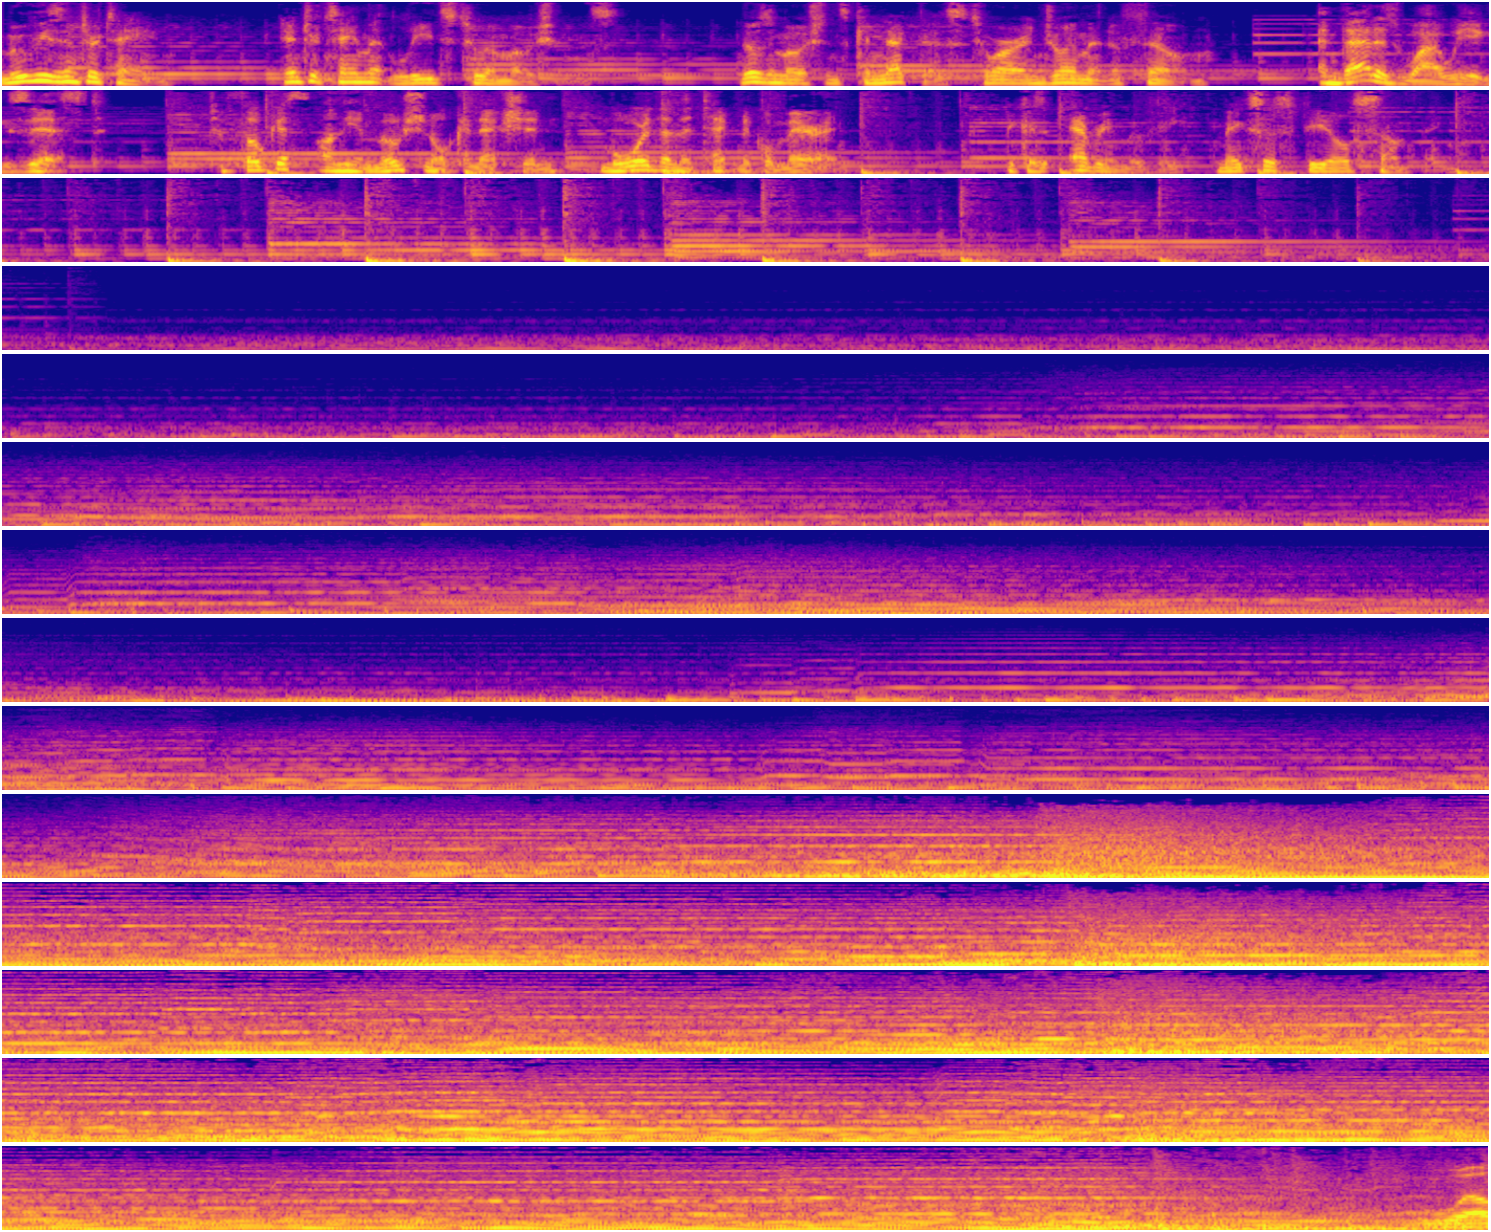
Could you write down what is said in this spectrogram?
Movies entertain. Entertainment leads to emotions. Those emotions connect us to our enjoyment of film. And that is why we exist. To focus on the emotional connection more than the technical merit. Because every movie makes us feel something.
